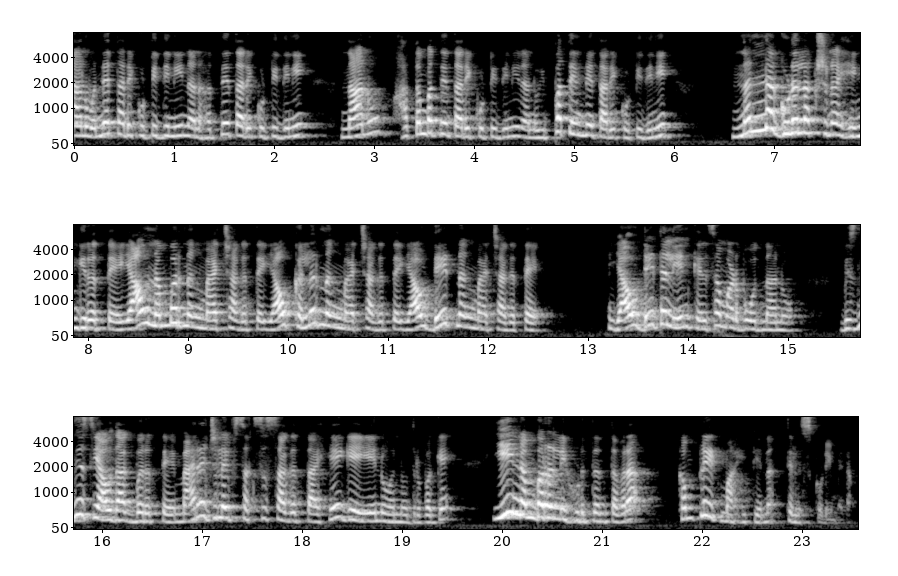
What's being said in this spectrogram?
ನಾನು ಒಂದನೇ ತಾರೀಕು ಕೊಟ್ಟಿದ್ದೀನಿ ನಾನು ಹತ್ತನೇ ತಾರೀಕು ಕೊಟ್ಟಿದ್ದೀನಿ ನಾನು ಹತ್ತೊಂಬತ್ತನೇ ತಾರೀಕು ಕೊಟ್ಟಿದ್ದೀನಿ ನಾನು ಇಪ್ಪತ್ತೆಂಟನೇ ತಾರೀಕು ಕೊಟ್ಟಿದ್ದೀನಿ ನನ್ನ ಗುಣಲಕ್ಷಣ ಹೆಂಗಿರುತ್ತೆ? ಯಾವ ನಂಬರ್ ನಂಗೆ ಮ್ಯಾಚ್ ಆಗುತ್ತೆ? ಯಾವ ಕಲರ್ ನಂಗೆ ಮ್ಯಾಚ್ ಆಗುತ್ತೆ? ಯಾವ ಡೇಟ್ ನಂಗೆ ಮ್ಯಾಚ್ ಆಗುತ್ತೆ? ಯಾವ ಡೇಟಲ್ಲಿ ಏನು ಕೆಲಸ ಮಾಡ್ಬೋದು ನಾನು? ಬಿಸ್ನೆಸ್ ಯಾವ್ದಾಗಿ ಬರುತ್ತೆ? ಮ್ಯಾರೇಜ್ ಲೈಫ್ ಸಕ್ಸಸ್ ಆಗುತ್ತಾ? ಹೇಗೆ ಏನು ಅನ್ನೋದ್ರ ಬಗ್ಗೆ ಈ ನಂಬರಲ್ಲಿ ಹುಡ್ದಂಥವರ ಕಂಪ್ಲೀಟ್ ಮಾಹಿತಿಯನ್ನು ತಿಳಿಸ್ಕೊಡಿ ಮೇಡಮ್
